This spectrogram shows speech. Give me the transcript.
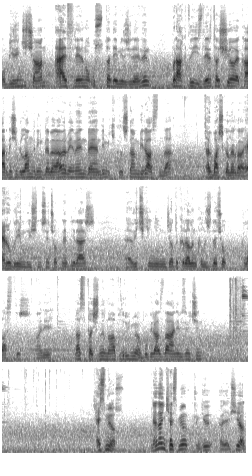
o birinci çağın elflerin, o usta demircilerinin bıraktığı izleri taşıyor ve kardeşi Glamdring'le beraber benim en beğendiğim iki kılıçtan biri aslında. Tabii başkaları da var. Herobrine bu işin içine çok net girer. Ee, Witch King'in, Cadı Kral'ın kılıcı da çok klastır. Hani nasıl taşınır, ne yapılır bilmiyorum. Bu biraz daha hani bizim için kesmiyor. Neden kesmiyor? Çünkü öyle bir şey yok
